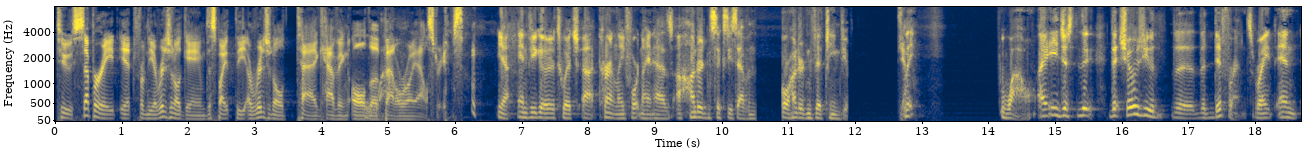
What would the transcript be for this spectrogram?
to separate it from the original game despite the original tag having all the Battle Royale streams. yeah and if you go to twitch uh, currently fortnite has 167 415 views Yeah. Like, wow. I, it just the, that shows you the the difference right? And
